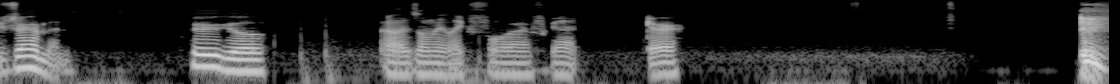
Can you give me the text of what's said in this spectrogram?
German. Here you go. Oh, there's only like four, I forgot. Der.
